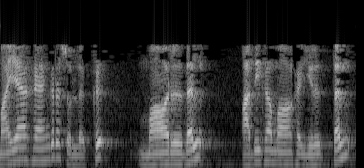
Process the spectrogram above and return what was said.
மயகங்கிற சொல்லுக்கு மாறுதல் அதிகமாக இருத்தல்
